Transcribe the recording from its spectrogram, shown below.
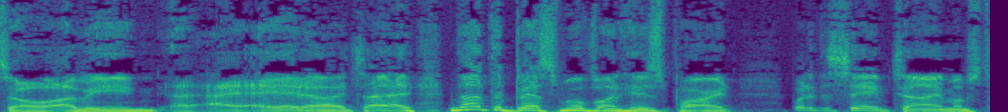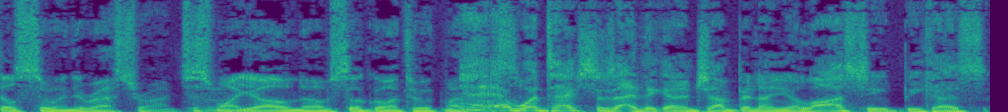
So I mean, I, I, you know, it's I, not the best move on his part, but at the same time, I'm still suing the restaurant. Just want mm. y'all to know I'm still going through with my. And lawsuit. one texter's, I think, I'm going to jump in on your lawsuit because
